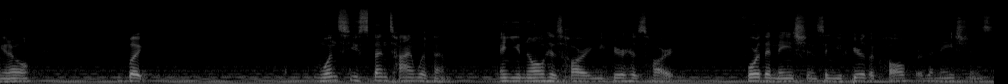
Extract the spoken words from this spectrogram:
you know. But once you spend time with Him and you know His heart and you hear His heart for the nations and you hear the call for the nations,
